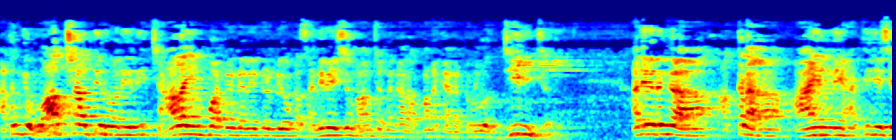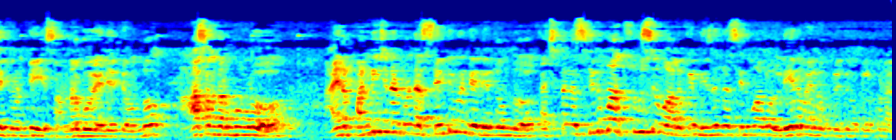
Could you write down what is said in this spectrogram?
అతనికి వాక్చాతుర్యం అనేది చాలా ఇంపార్టెంట్ అనేటువంటి ఒక సన్నివేశం రామచంద్ర గారు అప్పన్న క్యారెక్టర్లో జీవించారు. అదేవిధంగా అక్కడ ఆయన్ని హత్య చేసేటువంటి సందర్భం ఏదైతే ఉందో ఆ సందర్భంలో ఆయన పండించినటువంటి ఆ సెంటిమెంట్ ఏదైతే ఉందో ఖచ్చితంగా సినిమా చూసిన వాళ్ళకి నిజంగా సినిమాలో లీనమైన ప్రతి ఒక్కరు కూడా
